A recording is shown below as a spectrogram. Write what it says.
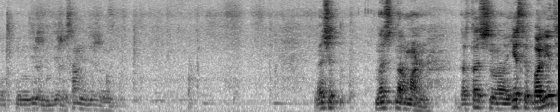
пускай не держи, не держи, сам не держи ногу. Значит, значит нормально. Достаточно, если болит,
